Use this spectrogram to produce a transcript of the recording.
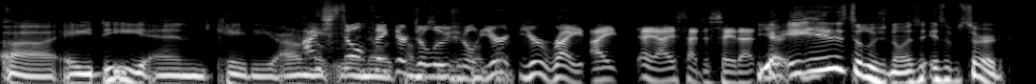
uh, AD and KD. I don't. Know, I still really think they're delusional. You're you're right. I I just had to say that. Yeah, it, it is delusional. It's, it's absurd.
